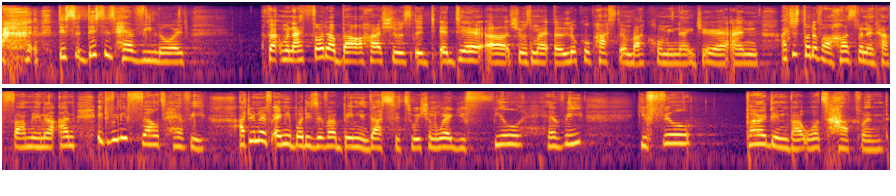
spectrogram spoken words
this, this is heavy, Lord. When I thought about her, she was a, a dear, uh, she was my uh, local pastor back home in Nigeria, and I just thought of her husband and her family, and, and it really felt heavy. I don't know if anybody's ever been in that situation where you feel heavy, you feel burdened by what's happened.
